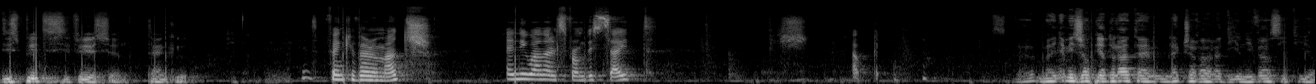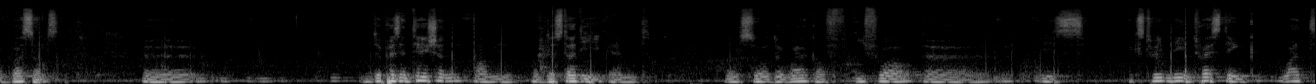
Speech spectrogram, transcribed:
dispute situation. Thank you. Yes, thank you very much. Anyone else from this side? Okay. Uh, my name is Jean-Pierre Delat. I'm lecturer at the University of Brussels. Uh, the presentation on, of the study and also the work of IFO uh, is extremely interesting. What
